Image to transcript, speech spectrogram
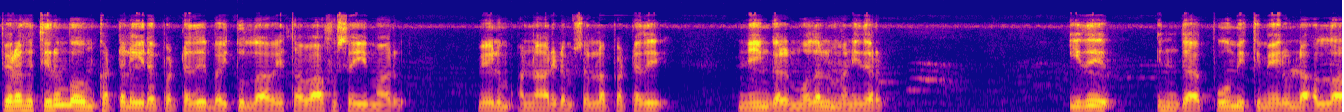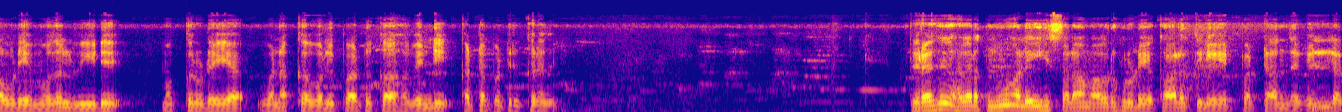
பிறகு திரும்பவும் கட்டளையிடப்பட்டது பைத்துல்லாவை தவாஃபு செய்யுமாறு. மேலும் அன்னாரிடம் சொல்லப்பட்டது நீங்கள் முதல் மனிதர். இது இந்த பூமிக்கு மேலுள்ள அல்லாவுடைய முதல் வீடு. மக்களுடைய வணக்க வழிபாட்டுக்காக வேண்டி கட்டப்பட்டிருக்கிறது. பிறகு ஹதரத் நூ அலேஹி சலாம் அவர்களுடைய காலத்திலே ஏற்பட்ட அந்த வெள்ள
